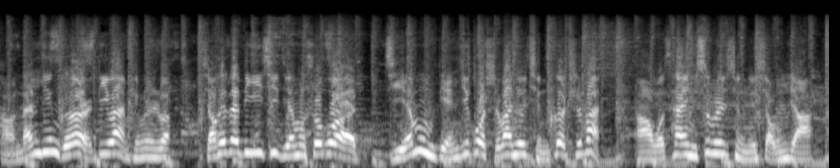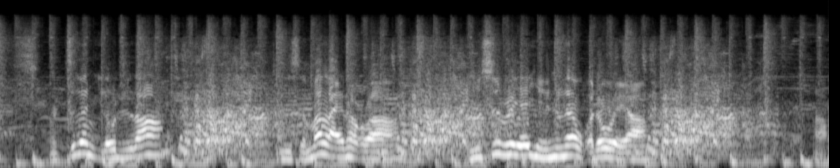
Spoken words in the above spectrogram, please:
啊，南丁格尔 D 万评论说，小黑在第一期节目说过，节目点击过十万就请客吃饭啊，我猜你是不是请的小龙虾？我说这你都知道，你什么来头啊？你是不是也隐身在我周围啊？啊，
